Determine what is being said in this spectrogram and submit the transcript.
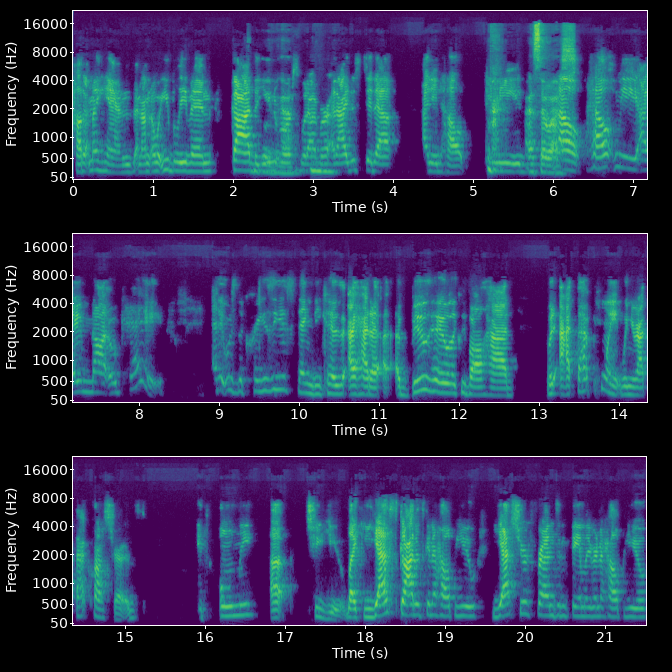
held up my hands. And I don't know what you believe in, God, the oh, universe, yeah. whatever. Mm-hmm. And I just did a, I need help. I need SOS. help. Help me. I am not okay. And it was the craziest thing because I had a, a boohoo like we've all had. But at that point, when you're at that crossroads, it's only up to you. Like, yes, God is going to help you. Yes, your friends and family are going to help you.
